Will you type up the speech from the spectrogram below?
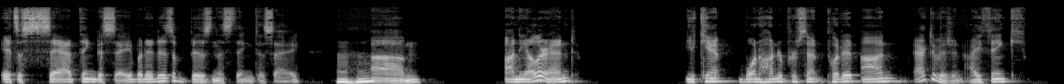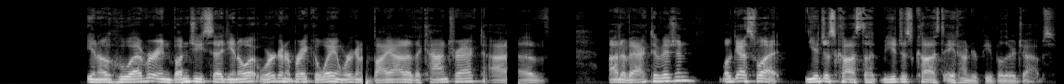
It's a sad thing to say, but it is a business thing to say. hmm Um, on the other end, you can't 100% put it on Activision. I think, you know, whoever in Bungie said, you know what, we're going to break away and we're going to buy out of the contract out of out of Activision. Well, guess what? You just cost you just cost 800 people their jobs.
